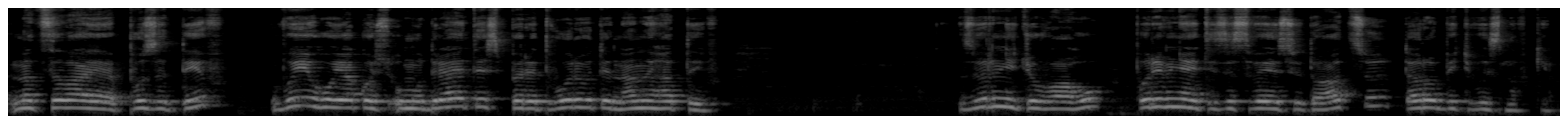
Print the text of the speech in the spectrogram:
надсилає позитив, ви його якось умудряєтесь перетворювати на негатив. Зверніть увагу, порівняйте зі своєю ситуацією та робіть висновки.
